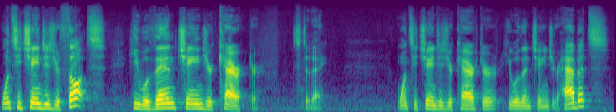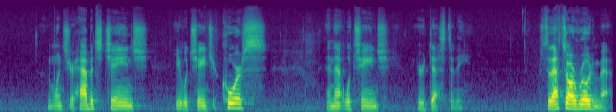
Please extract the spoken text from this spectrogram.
Once he changes your thoughts, he will then change your character. It's today. Once he changes your character, he will then change your habits. And once your habits change, he will change your course, and that will change your destiny. So that's our roadmap.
